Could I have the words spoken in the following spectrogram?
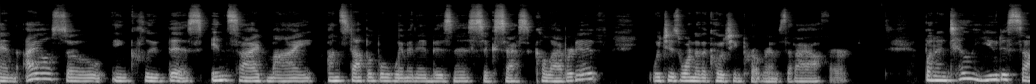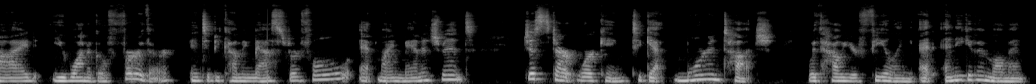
And I also include this inside my Unstoppable Women in Business Success Collaborative, which is one of the coaching programs that I offer. But until you decide you want to go further into becoming masterful at mind management, just start working to get more in touch with how you're feeling at any given moment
